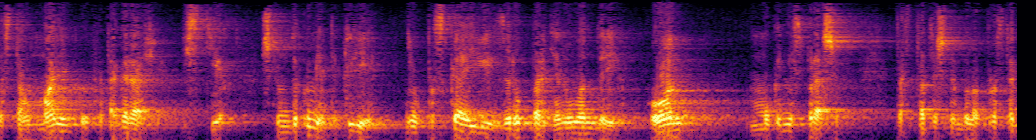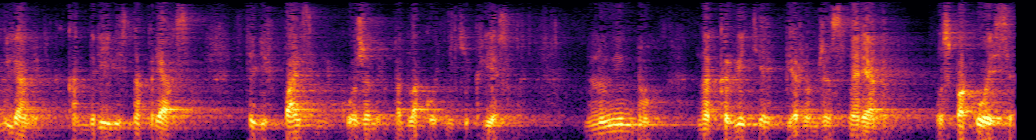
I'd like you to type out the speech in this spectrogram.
достал маленькую фотографию из тех, что на документы клеит, не упуская ее из рук, протянул Андрею. Он и не спрашивать. Достаточно было просто глянуть, как Андрей весь напрягся, ставив пальцами кожаные подлокотники кресла. Ну и ну, накрытие первым же снарядом. Успокойся.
